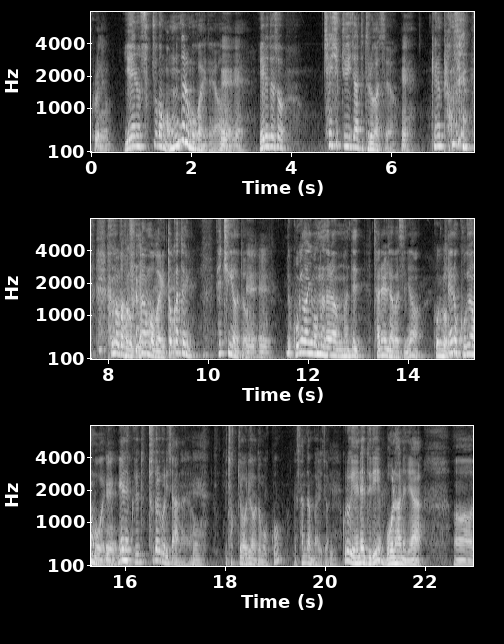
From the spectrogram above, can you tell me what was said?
그러네요. 얘는 숙주가 먹는 대로 먹어야 돼요. 예, 예. 예를 들어서 채식주의자한테 들어갔어요. 예. 걔는 평생 풀만 봐서. 풀만 먹어야 돼. 똑같은 회충이어도. 예, 예. 근데 고기 많이 먹는 사람한테 자리를 잡았으면 고기 먹 걔는 고기만 먹어야 돼. 예, 얘는 예. 그래도 투덜거리지 않아요. 예. 적절히 얻어먹고 산단 말이죠. 그리고 얘네들이 뭘 하느냐, 어,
